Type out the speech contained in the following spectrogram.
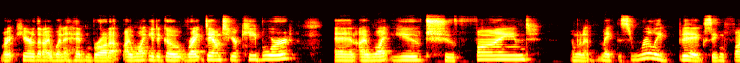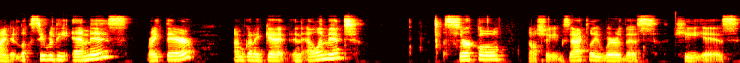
right here that I went ahead and brought up. I want you to go right down to your keyboard and I want you to find, I'm going to make this really big so you can find it. Look, see where the M is right there. I'm going to get an element, circle. I'll show you exactly where this key is.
